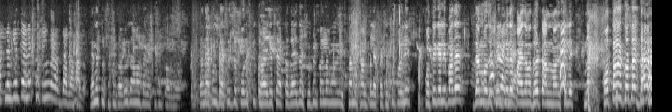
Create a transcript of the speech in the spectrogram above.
আপনার কিন্তু অনেক শুটিং করার জায়গা ভালো। এনে তো শুটিং করবে যে আমার জায়গায় শুটিং করব। কারণ এখন দেশের যে পরিস্থিতি হয়ে গেছে একটা জায়গায় শুটিং করলে মনে স্থানীয় সাল ফেলে একটা কিছু করলে কোথায় গেলি পারে? যেমন মধ্যে শিল্পীদের পায়জামা ধরে টান মারিছিলে। না কথা কথা দাদা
